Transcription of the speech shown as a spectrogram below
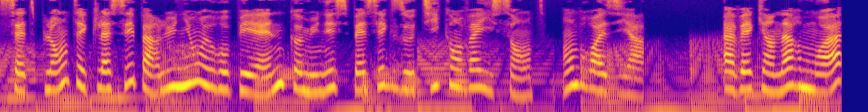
Cette plante est classée par l'Union européenne comme une espèce exotique envahissante, Ambrosia. Avec un armois,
